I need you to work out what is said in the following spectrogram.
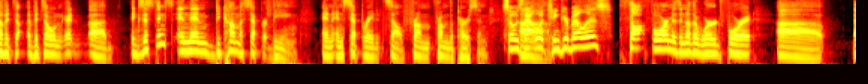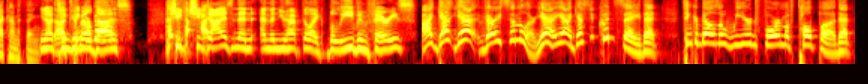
of its of its own uh, existence, and then become a separate being and and separate itself from from the person. So is that Uh, what Tinkerbell is? Thought form is another word for it. Uh, that kind of thing. You know, Uh, Tinkerbell, dies. She she I- dies, and then and then you have to like believe in fairies. I guess, yeah, very similar. Yeah, yeah. I guess you could say that Tinkerbell is a weird form of tulpa that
